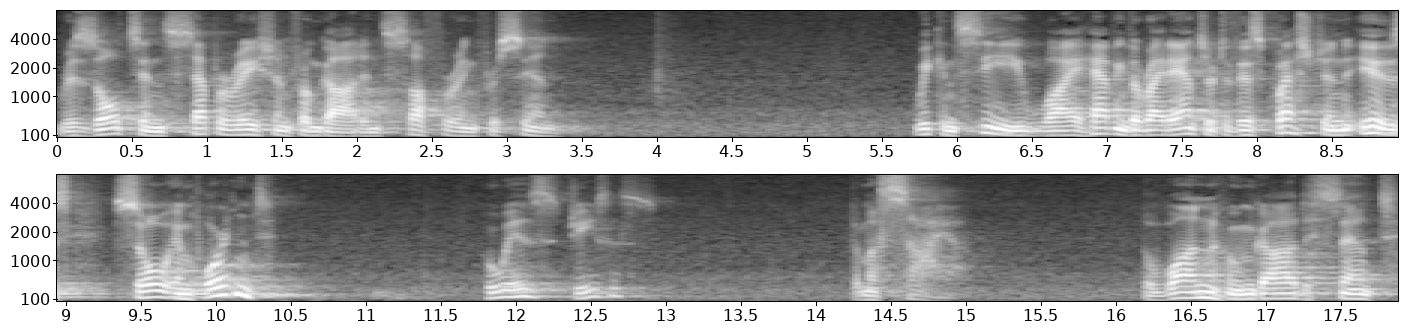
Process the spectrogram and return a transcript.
results in separation from God and suffering for sin. We can see why having the right answer to this question is so important. Who is Jesus? The Messiah, the one whom God sent,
